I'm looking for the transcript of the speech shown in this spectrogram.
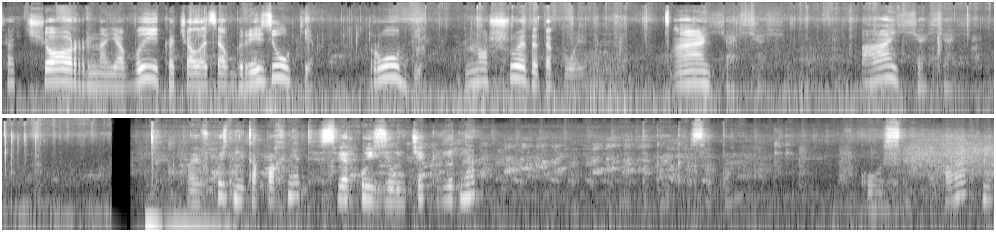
Вся черная, выкачалась в грязюке. Руби, ну что это такое? Ай-яй-яй. Ай-яй-яй. Ой, вкусненько пахнет. Сверху изюмчик видно. Вот такая красота. Вкусно. Пахнет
